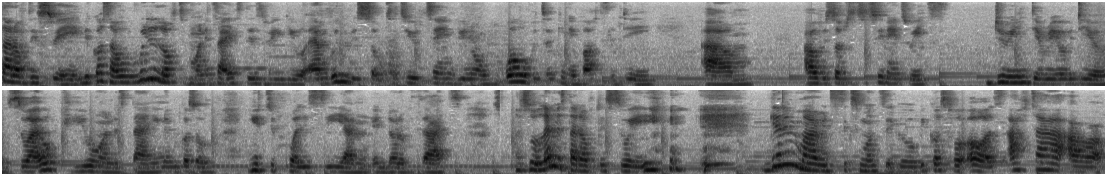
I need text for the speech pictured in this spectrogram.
Start off this way because I would really love to monetize this video. I'm going to be substituting, you know, what we'll be talking about today. Um, I'll be substituting it with doing the real deal. So I hope you understand, you know, because of YouTube policy and a lot of that. So let me start off this way. Getting married six months ago because for us, after our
